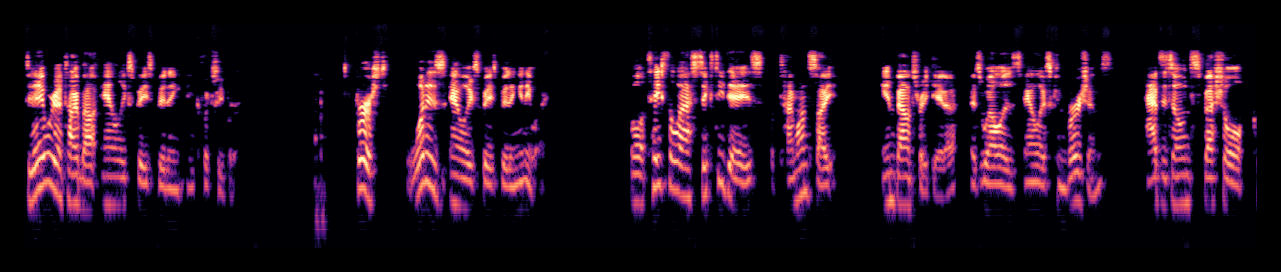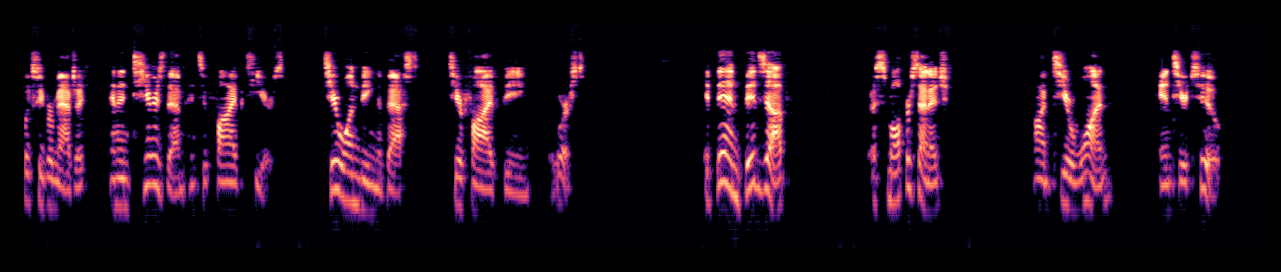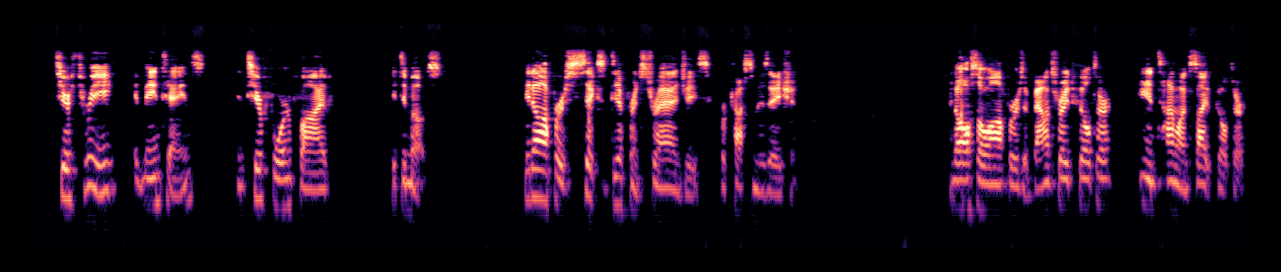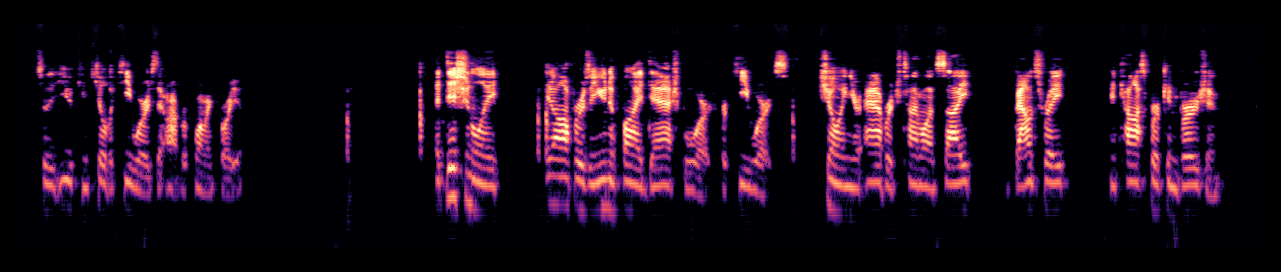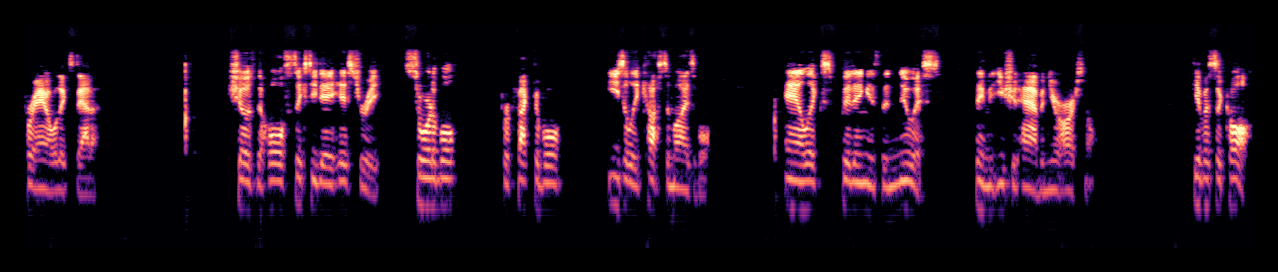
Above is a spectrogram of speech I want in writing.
Today we're going to talk about analytics-based bidding in ClickSweeper. First, what is analytics-based bidding anyway? Well, it takes the last 60 days of time on site and bounce rate data, as well as analytics conversions, adds its own special ClickSweeper magic, and then tiers them into five tiers. Tier 1 being the best, Tier 5 being the worst. It then bids up a small percentage on Tier 1 and Tier 2. Tier 3 it maintains, and Tier 4 and 5 it demotes. It offers six different strategies for customization. It also offers a bounce rate filter and time on site filter so that you can kill the keywords that aren't performing for you. Additionally, it offers a unified dashboard for keywords showing your average time on site, bounce rate, and cost per conversion for analytics data. Shows the whole 60 day history, sortable, perfectable, easily customizable. Analytics bidding is the newest thing that you should have in your arsenal. Give us a call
